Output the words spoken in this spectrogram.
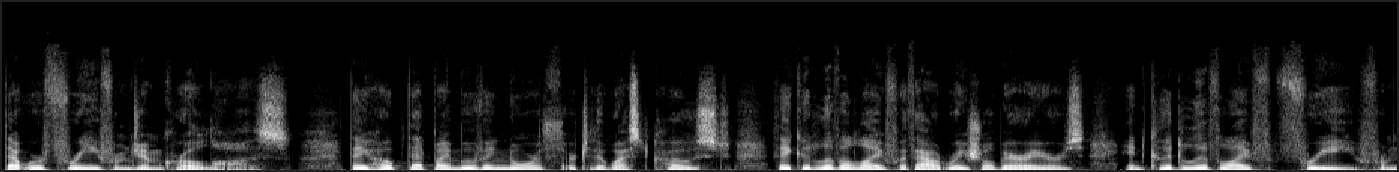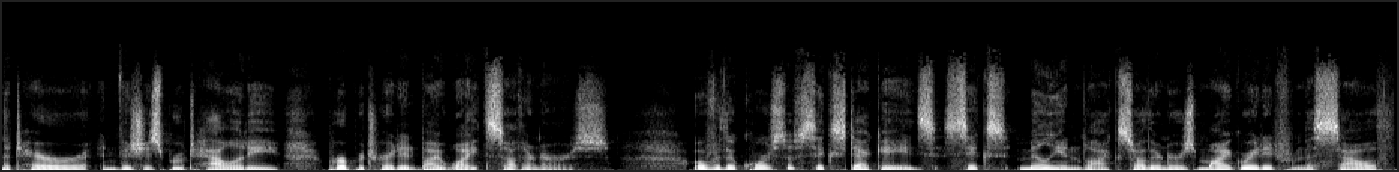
that were free from Jim Crow laws. They hoped that by moving north or to the West Coast, they could live a life without racial barriers and could live life free from the terror and vicious brutality perpetrated by white Southerners. Over the course of six decades, six million black Southerners migrated from the South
